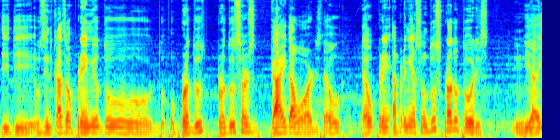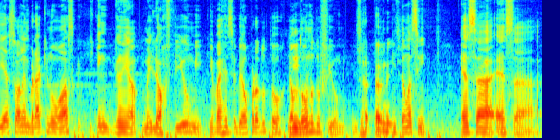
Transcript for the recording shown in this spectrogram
de, de, os indicados ao prêmio do, do o Produ Producers Guide Awards, é, o, é o, a premiação dos produtores. Uhum. E aí é só lembrar que no Oscar, que quem ganha melhor filme, quem vai receber é o produtor, que é uhum. o dono do filme. Exatamente. Então, assim, essa, essa,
